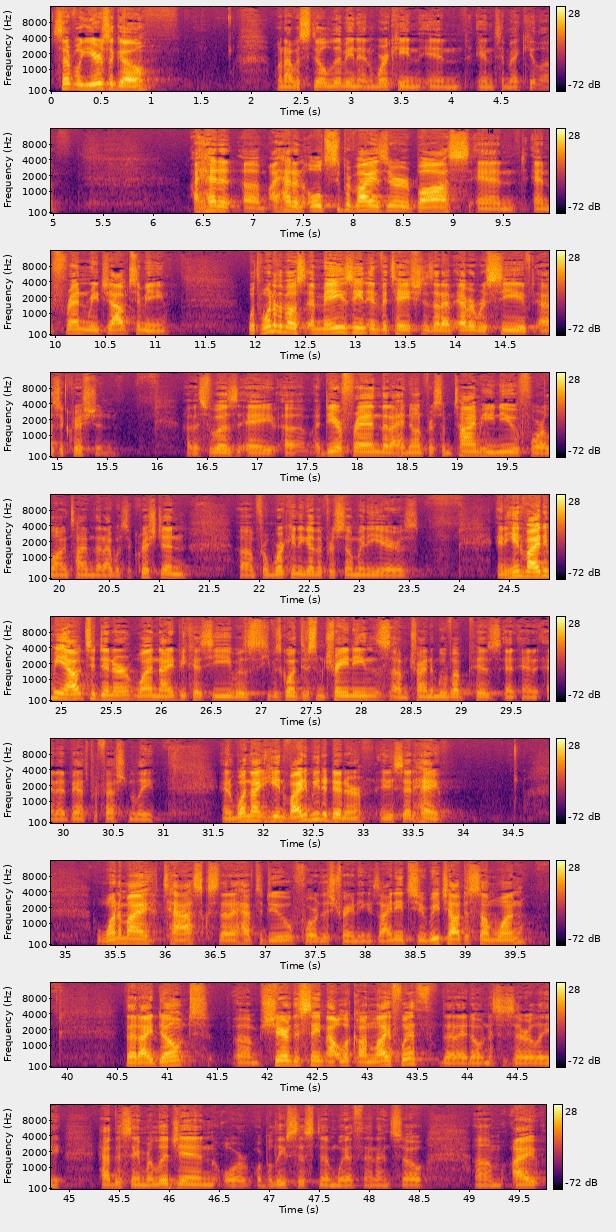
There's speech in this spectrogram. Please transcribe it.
Several years ago, when I was still living and working in, in Temecula, I had, a, um, I had an old supervisor, boss, and, and friend reach out to me with one of the most amazing invitations that I've ever received as a Christian. Uh, this was a, uh, a dear friend that I had known for some time. He knew for a long time that I was a Christian um, from working together for so many years. And he invited me out to dinner one night because he was, he was going through some trainings, um, trying to move up his and, and, and advance professionally. And one night he invited me to dinner and he said, Hey, one of my tasks that I have to do for this training is I need to reach out to someone that I don't um, share the same outlook on life with, that I don't necessarily have the same religion or, or belief system with. And, and so um, I,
